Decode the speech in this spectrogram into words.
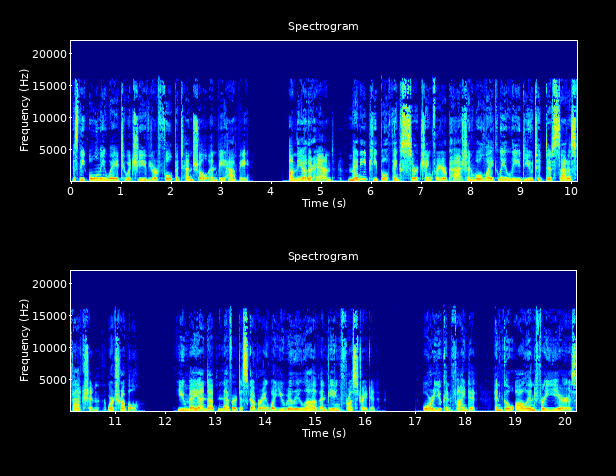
is the only way to achieve your full potential and be happy. On the other hand, many people think searching for your passion will likely lead you to dissatisfaction or trouble. You may end up never discovering what you really love and being frustrated. Or you can find it and go all in for years,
